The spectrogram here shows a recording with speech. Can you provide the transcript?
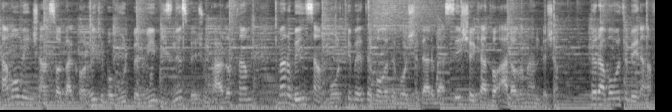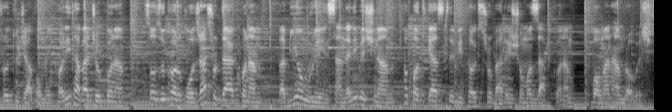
تمام این چند سال و کارهایی که با ورود به دنیای business بهشون پرداختم منو به این سمت برد که به اتفاقات پشت در بسته شرکت ها علاقه‌مند بشم. به روابط بین افراد تو جوامع کاری توجه کنم سازوکار قدرت رو درک کنم و بیام روی این صندلی بشینم تا پادکست بیتاکس رو برای شما ضبط کنم. با من همراه باشید.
